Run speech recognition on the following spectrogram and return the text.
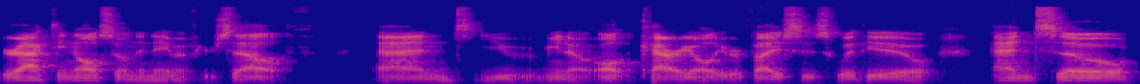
you're acting also in the name of yourself and you you know all carry all your vices with you and so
